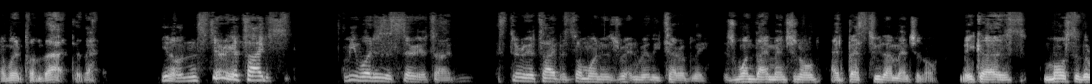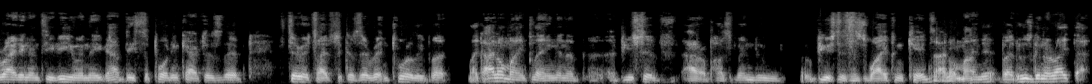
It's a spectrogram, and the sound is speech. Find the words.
I went from that to that. You know, and stereotypes, I mean, what is a stereotype? A stereotype is someone who's written really terribly, is one dimensional, at best two dimensional because most of the writing on TV, when they have these supporting characters, they're stereotypes because they're written poorly. But like, I don't mind playing an abusive Arab husband who abuses his wife and kids. I don't mind it. But who's going to write that?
